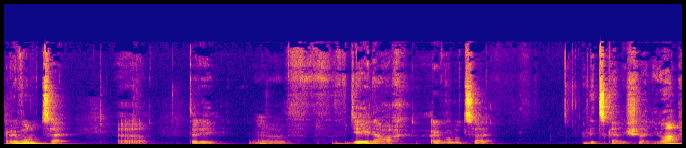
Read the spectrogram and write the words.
revoluce, eh, tedy eh, v dějinách revoluce v lidské myšlení. No a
